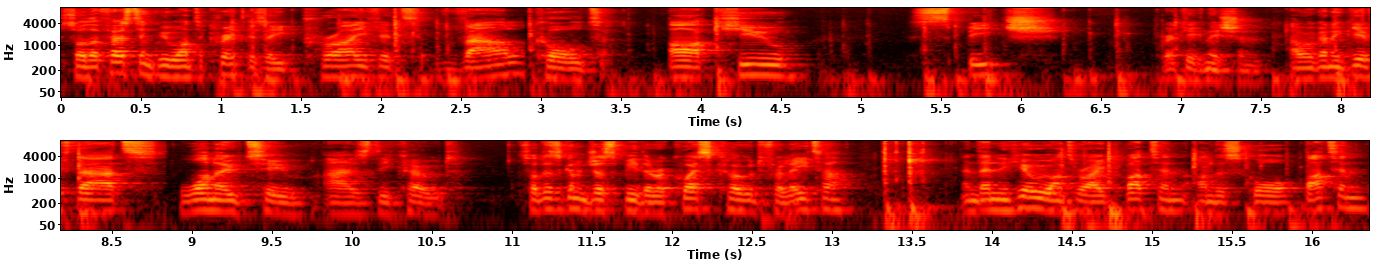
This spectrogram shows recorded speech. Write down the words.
So the first thing we want to create is a private val called RQ speech recognition. And we're going to give that 102 as the code. So this is going to just be the request code for later. And then here we want to write button underscore button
